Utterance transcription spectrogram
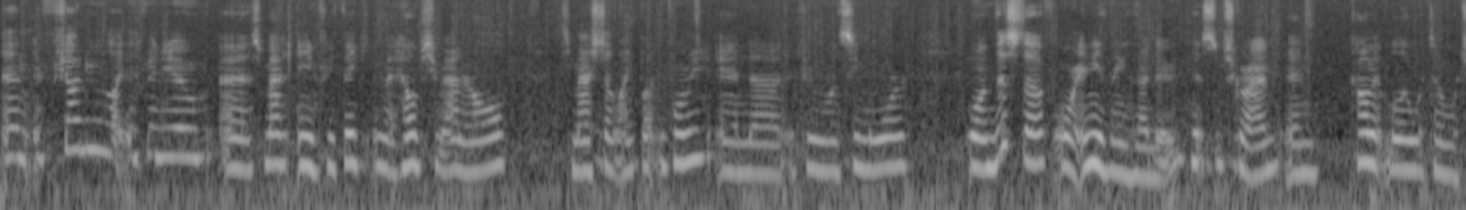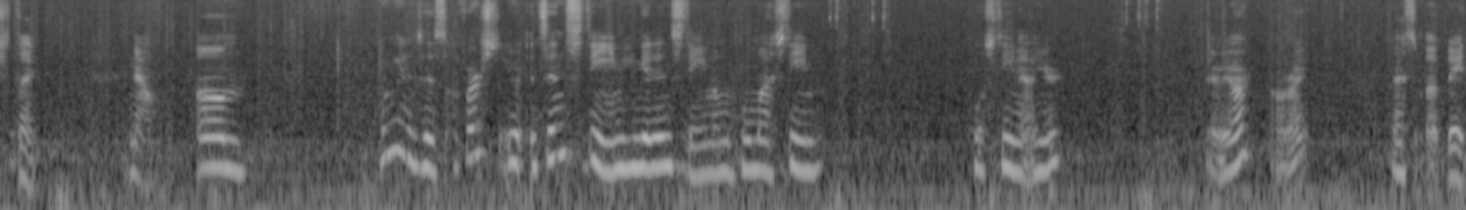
And if y'all do like this video, uh, smash. And if you think it helps you out at all, smash that like button for me. And uh, if you want to see more on this stuff or anything I do, hit subscribe and comment below what what you think. Now, um, let me get into this. First, it's in Steam. You can get it in Steam. I'm gonna pull my Steam, pull Steam out here. There we are. All right. That's some update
